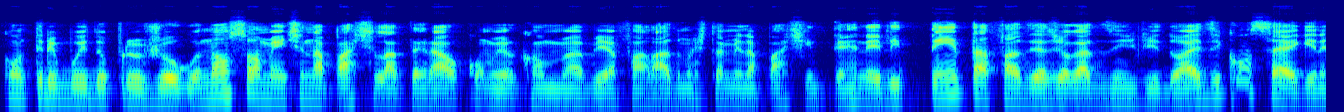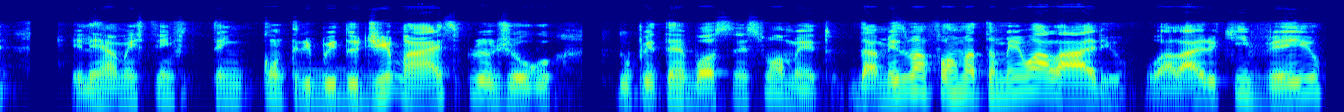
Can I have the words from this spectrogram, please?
contribuído para o jogo não somente na parte lateral, como eu, como eu havia falado, mas também na parte interna. Ele tenta fazer as jogadas individuais e consegue, né? Ele realmente tem, tem contribuído demais para o jogo do Peter Boss nesse momento. Da mesma forma também o Alário. O Alário que veio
